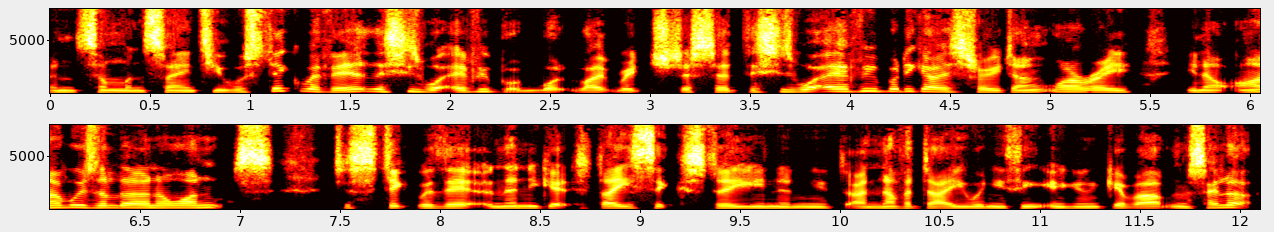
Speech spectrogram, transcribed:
and someone saying to you, well, stick with it. This is what everybody, what, like Rich just said, this is what everybody goes through. Don't worry. You know, I was a learner once, just stick with it. And then you get to day 16 and you, another day when you think you're going to give up and say, look,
